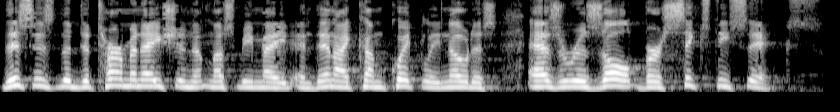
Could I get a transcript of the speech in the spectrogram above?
This is the determination that must be made. And then I come quickly, notice, as a result, verse 66.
